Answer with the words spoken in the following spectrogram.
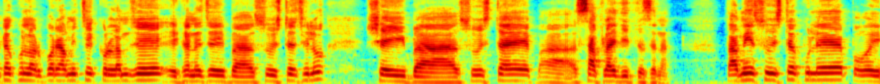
এটা খোলার পরে আমি চেক করলাম যে এখানে যে সুইচটা ছিল, সেই সুইচটায় সাপ্লাই দিতেছে না। তো আমি সুইচটা খুলে ওই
